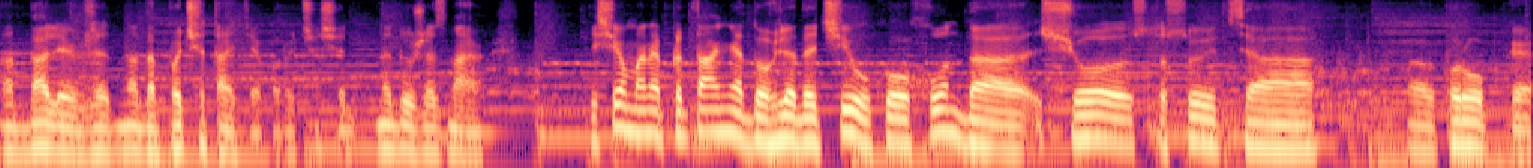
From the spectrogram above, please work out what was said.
а далі вже треба почитати. Я коротше ще не дуже знаю. І ще в мене питання до глядачів, у кого Honda, що стосується е, коробки.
